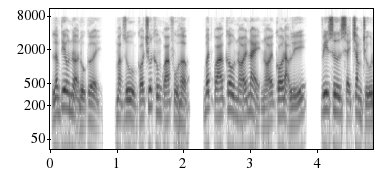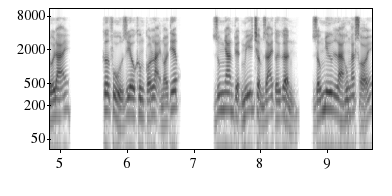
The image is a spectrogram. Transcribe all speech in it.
Lâm tiêu nở nụ cười, mặc dù có chút không quá phù hợp, bất quá câu nói này nói có đạo lý vi sư sẽ chăm chú đối đãi. Cơ phủ diêu không có lại nói tiếp. Dung nhan tuyệt mỹ chậm rãi tới gần, giống như là hung ác sói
